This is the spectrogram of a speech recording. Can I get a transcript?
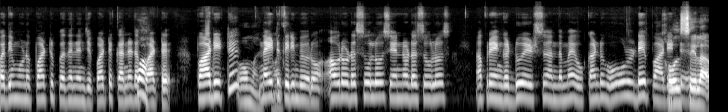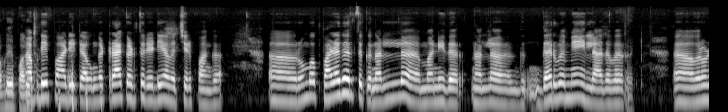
பதிமூணு பாட்டு பதினஞ்சு பாட்டு கன்னட பாட்டு பாடிட்டு Oh நைட்டு திரும்பி வருவோம். அவரோட சோலோஸ் என்னோட சோலோஸ் அப்புறம் எங்க டூயட்ஸ் அந்த மாதிரி உட்காந்து ஹோல் டே பாடிட்டு அப்படியே பாடி அப்படியே பாடிட்டு அவங்க ட்ராக் எடுத்து ரெடியா வச்சிருப்பாங்க. ரொம்ப பழகறதுக்கு நல்ல மனிதர் நல்ல கர்வமே இல்லாதவர். அவரோட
